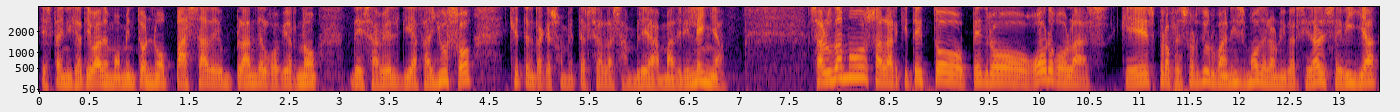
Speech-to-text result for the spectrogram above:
Esta iniciativa de momento no pasa de un plan del gobierno de Isabel Díaz Ayuso que tendrá que someterse a la Asamblea madrileña. Saludamos al arquitecto Pedro Górgolas, que es profesor de urbanismo de la Universidad de Sevilla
